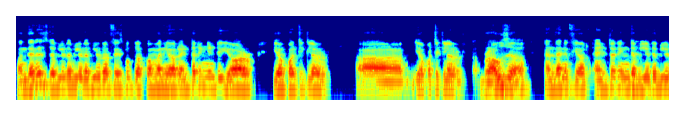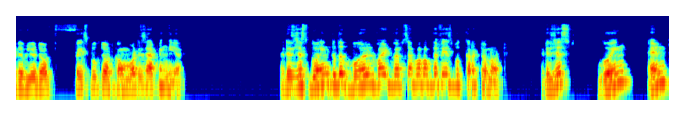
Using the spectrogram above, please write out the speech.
When there is www.facebook.com, when you are entering into your your particular uh, your particular browser, and then if you're entering www.facebook.com, what is happening here? It is just going to the worldwide web server of the Facebook, correct or not? It is just going and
